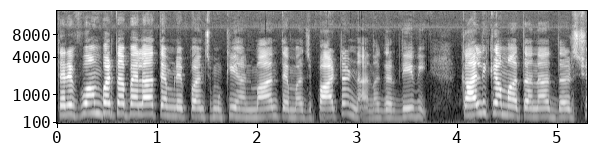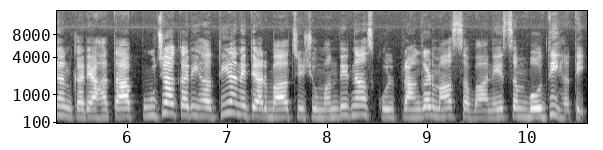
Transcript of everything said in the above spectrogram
ત્યારે ફોર્મ ભરતા પહેલા તેમણે પંચમુખી હનુમાન તેમજ પાટણના નગરદેવી કાલિકા માતાના દર્શન કર્યા હતા, પૂજા કરી હતી અને ત્યારબાદ શિશુ મંદિરના સ્કૂલ પ્રાંગણમાં સભાને સંબોધી હતી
